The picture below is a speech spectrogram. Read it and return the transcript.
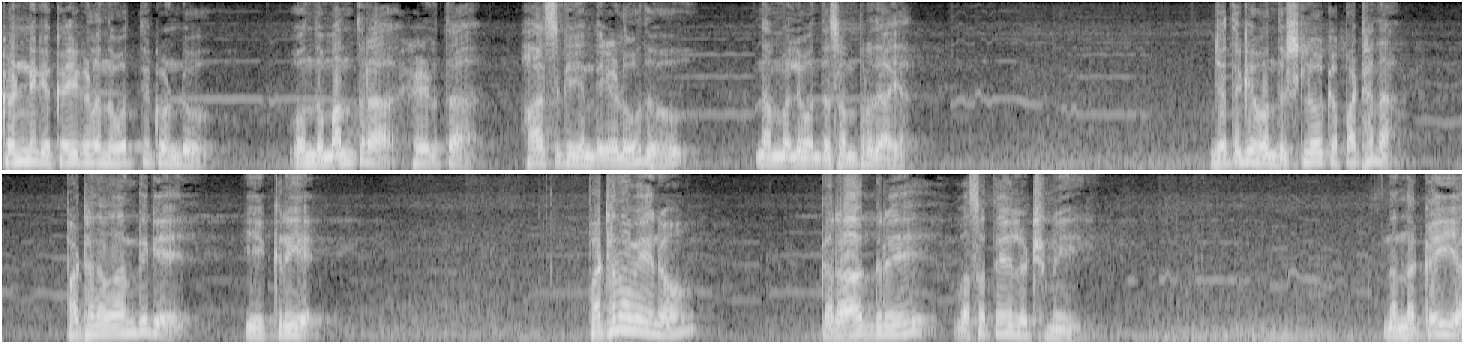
ಕಣ್ಣಿಗೆ ಕೈಗಳನ್ನು ಒತ್ತಿಕೊಂಡು ಒಂದು ಮಂತ್ರ ಹೇಳ್ತಾ ಎಂದು ಹೇಳುವುದು ನಮ್ಮಲ್ಲಿ ಒಂದು ಸಂಪ್ರದಾಯ. ಜೊತೆಗೆ ಒಂದು ಶ್ಲೋಕ ಪಠನ. ಪಠನದೊಂದಿಗೆ ಈ ಕ್ರಿಯೆ. ಪಠನವೇನು? ಕರಾಗ್ರೆ ವಸತೆ ಲಕ್ಷ್ಮಿ. ನನ್ನ ಕೈಯ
